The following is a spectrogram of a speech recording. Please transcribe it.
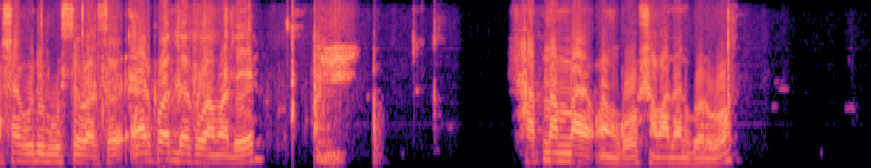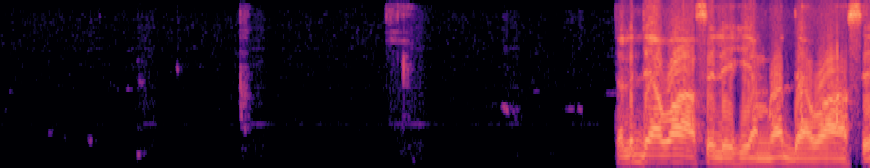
আশা করি বুঝতে পারছ। এরপর দেখো আমাদের সাত নাম্বার অঙ্ক সমাধান করব। তাহলে দেওয়া আছে লিখি আমরা, দেওয়া আছে।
